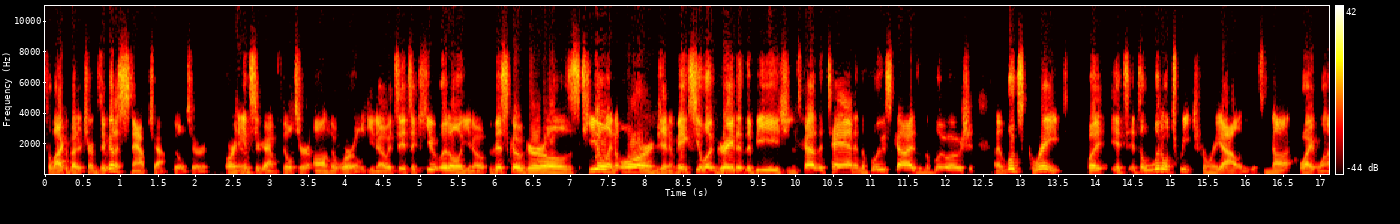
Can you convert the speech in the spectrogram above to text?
for lack of better terms they've got a snapchat filter or an instagram filter on the world you know it's it's a cute little you know VSCO girls teal and orange and it makes you look great at the beach and it's got the tan and the blue skies and the blue ocean and it looks great but it's it's a little tweaked from reality. It's not quite 100%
